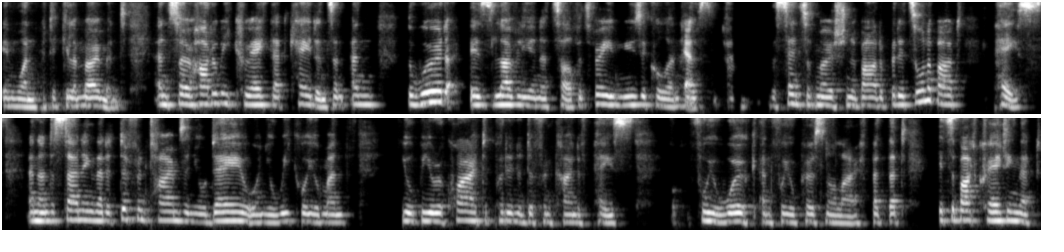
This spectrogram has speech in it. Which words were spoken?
in one particular moment. And so, how do we create that cadence? And, and the word is lovely in itself. It's very musical and yes. has um, the sense of motion about it, but it's all about pace and understanding that at different times in your day or in your week or your month, you'll be required to put in a different kind of pace for your work and for your personal life but that it's about creating that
